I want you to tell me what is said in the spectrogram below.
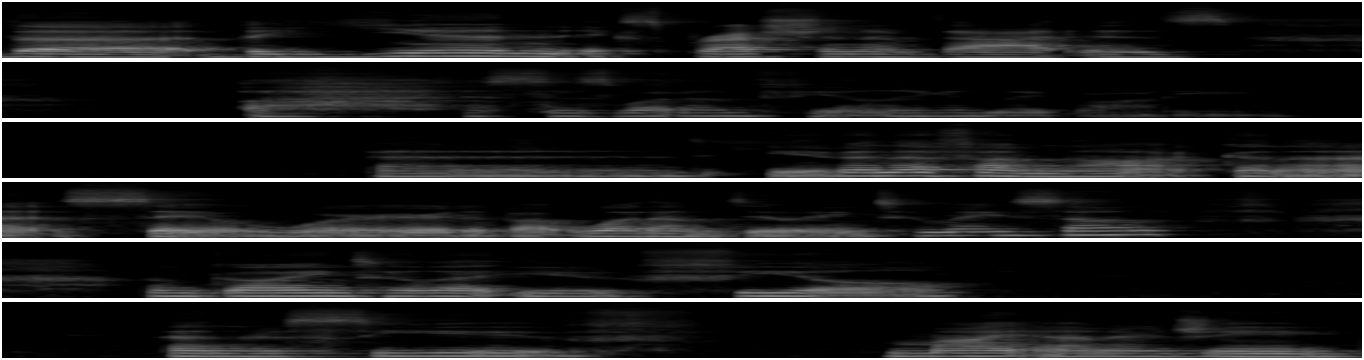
the the yin expression of that is oh, this is what i'm feeling in my body. And even if i'm not gonna say a word about what i'm doing to myself I'm going to let you feel and receive my energy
